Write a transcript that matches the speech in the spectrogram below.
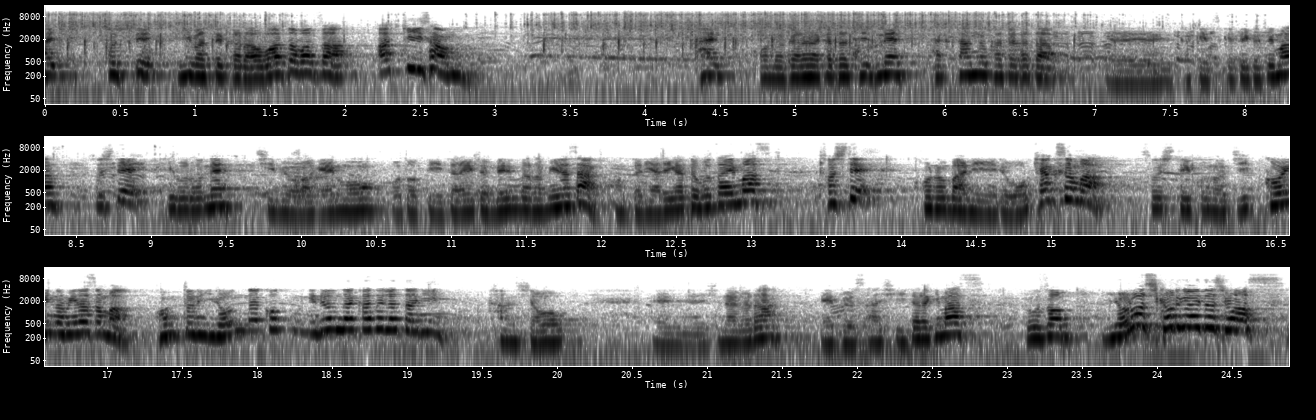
はい、そして岩手からわざわざアッキーさん。はい、こんな形でね、たくさんの方々、えー駆けつけてくれてます。そして日頃ね、チーム和言も踊っていただいたメンバーの皆さん、本当にありがとうございます。そしてこの場にいるお客様、そしてこの実行委員の皆様、本当にいろんなこいろんな方々に感謝を、えーしながら演舞させていただきます。どうぞよろしくお願いいたします。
